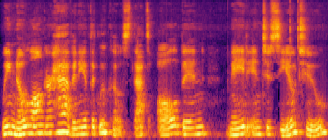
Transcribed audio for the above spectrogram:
We no longer have any of the glucose. That's all been made into CO2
